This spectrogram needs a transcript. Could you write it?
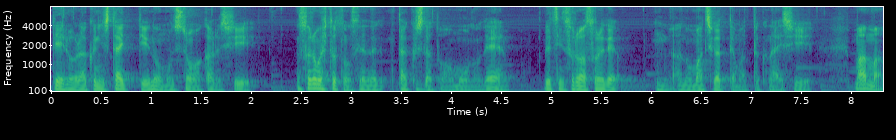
手入を楽にしたいっていうのももちろんわかるしそれも一つの選択肢だとは思うので別にそれはそれで、うん、あの間違っては全くないしまあまあ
